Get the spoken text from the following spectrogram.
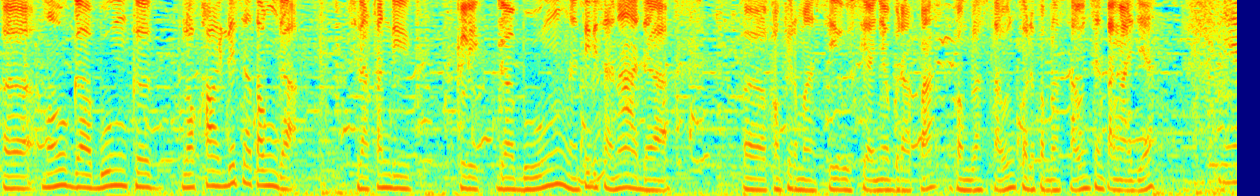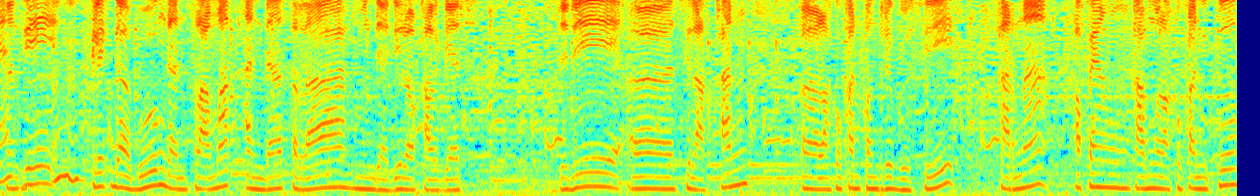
eh, mau gabung ke lokal guys atau enggak. Silakan diklik gabung. Nanti di sana ada eh, konfirmasi usianya berapa. 18 tahun kode 18 tahun centang aja. Ya. Nanti klik gabung dan selamat Anda telah menjadi local guest. Jadi eh, silakan eh, lakukan kontribusi karena apa yang kamu lakukan itu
